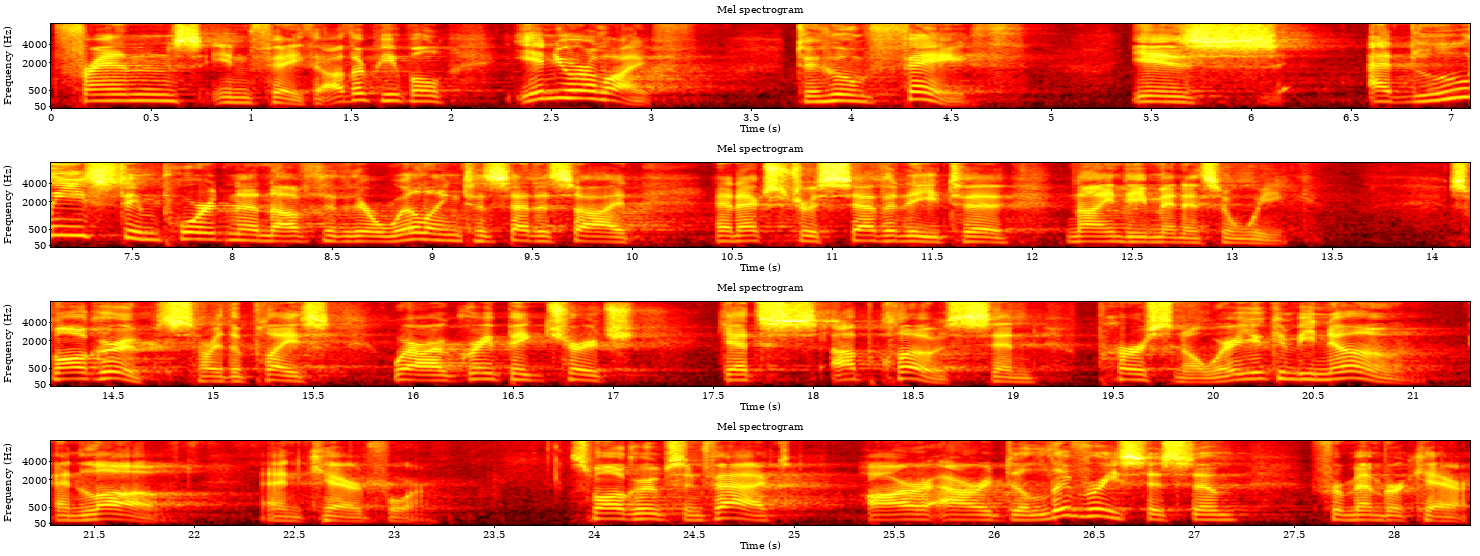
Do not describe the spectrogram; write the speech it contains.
Friends in faith, other people in your life to whom faith is at least important enough that they're willing to set aside an extra 70 to 90 minutes a week. Small groups are the place where our great big church gets up close and personal, where you can be known and loved and cared for. Small groups, in fact, are our delivery system for member care.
